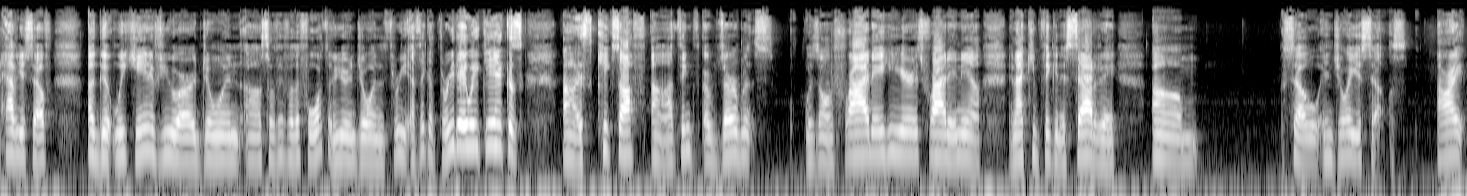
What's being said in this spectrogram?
have yourself a good weekend if you are doing uh, something for the fourth or you're enjoying the three i think a three day weekend because uh, it kicks off uh, i think observance was on friday here it's friday now and i keep thinking it's saturday um, so enjoy yourselves. All right.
